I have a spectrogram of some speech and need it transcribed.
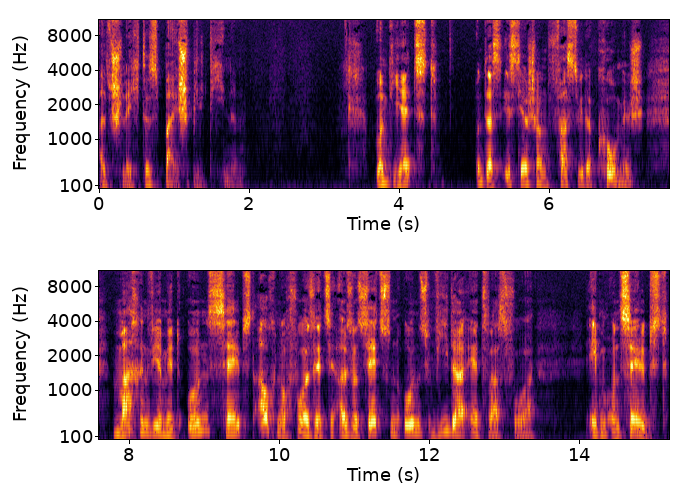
als schlechtes Beispiel dienen. Und jetzt, und das ist ja schon fast wieder komisch, machen wir mit uns selbst auch noch Vorsätze, also setzen uns wieder etwas vor, eben uns selbst,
